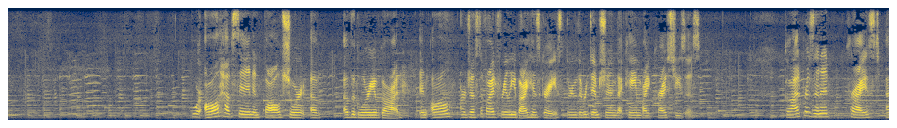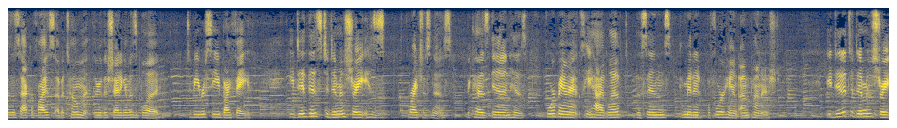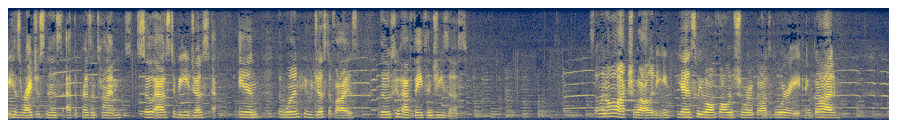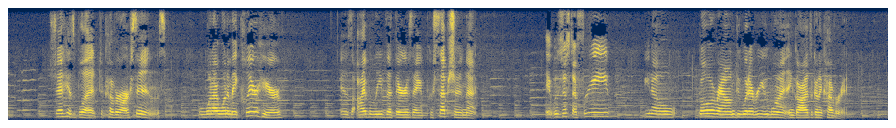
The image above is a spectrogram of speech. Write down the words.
For all have sinned and fall short of, of the glory of God, and all are justified freely by his grace through the redemption that came by Christ Jesus. God presented Christ as a sacrifice of atonement through the shedding of his blood to be received by faith. He did this to demonstrate his righteousness, because in his forbearance he had left the sins committed beforehand unpunished. He did it to demonstrate his righteousness at the present time, so as to be just and the one who justifies those who have faith in Jesus. So, in all actuality, yes, we've all fallen short of God's glory, and God shed his blood to cover our sins. What I want to make clear here is I believe that there is a perception that it was just a free, you know, go around, do whatever you want, and God's going to cover it.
